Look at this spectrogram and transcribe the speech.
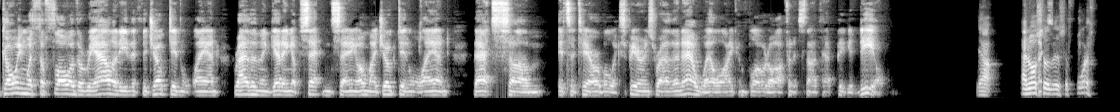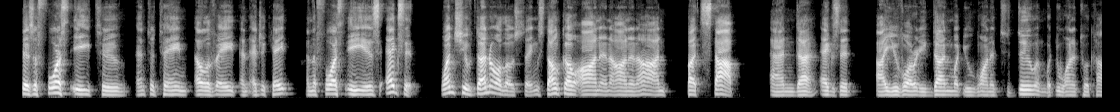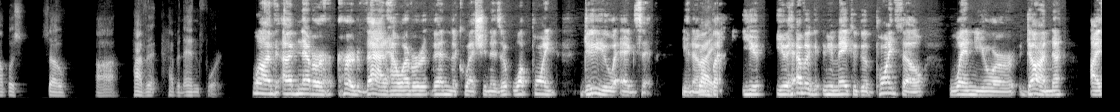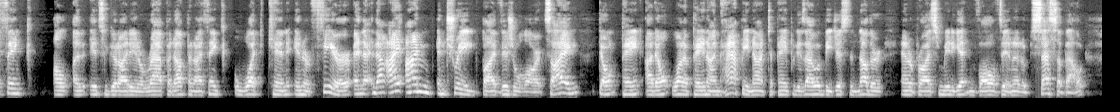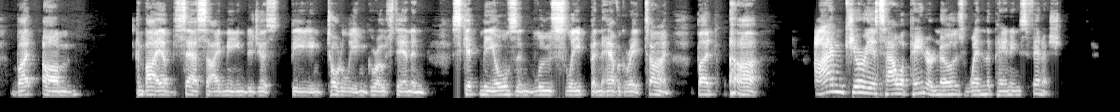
going with the flow of the reality that the joke didn't land rather than getting upset and saying, oh, my joke didn't land. That's, um, it's a terrible experience rather than, ah, well, I can blow it off and it's not that big a deal. Yeah. And also there's a fourth, there's a fourth E to entertain, elevate, and educate. And the fourth E is exit. Once you've done all those things, don't go on and on and on, but stop and uh, exit uh, you've already done what you wanted to do and what you wanted to accomplish. So uh, have it have an end for it. Well, I've I've never heard of that. However, then the question is, at what point do you exit? You know, right. but you you have a you make a good point though. When you're done, I think I'll, uh, it's a good idea to wrap it up. And I think what can interfere, and now I I'm intrigued by visual arts. I don't paint. I don't want to paint. I'm happy not to paint because that would be just another enterprise for me to get involved in and obsess about. But um, and by obsess, I mean to just be totally engrossed in and skip meals and lose sleep and have a great time. But uh, I'm curious how a painter knows when the painting's finished.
